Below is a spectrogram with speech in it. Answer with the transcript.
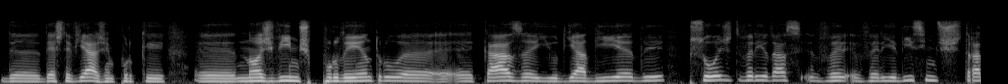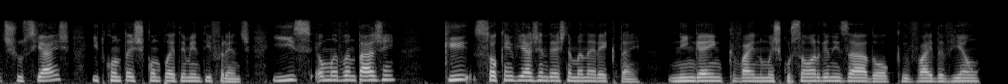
de, desta viagem, porque uh, nós vimos por dentro a, a, casa e o dia a dia de pessoas de variadíssimos estratos sociais e de contextos completamente diferentes. E isso é uma vantagem que só quem viaja desta maneira é que tem. Ninguém que vai numa excursão organizada ou que vai de avião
